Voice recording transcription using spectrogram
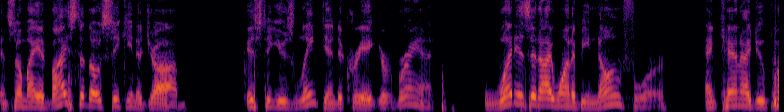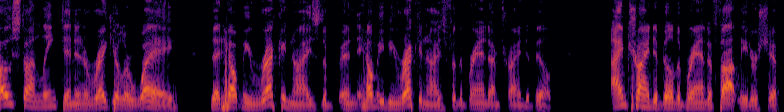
And so my advice to those seeking a job is to use LinkedIn to create your brand. What is it I want to be known for? And can I do post on LinkedIn in a regular way that help me recognize the and help me be recognized for the brand I'm trying to build? I'm trying to build a brand of thought leadership,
